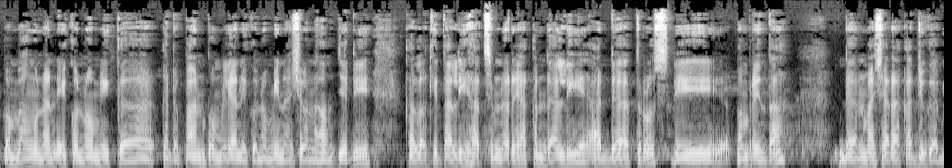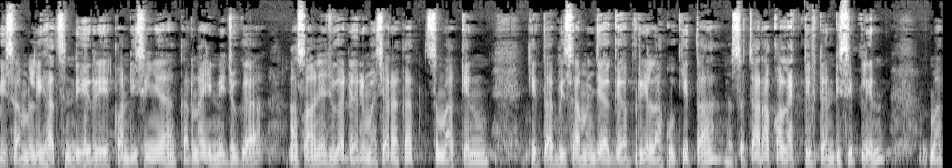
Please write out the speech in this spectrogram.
pembangunan ekonomi ke ke depan pemulihan ekonomi nasional. Jadi kalau kita lihat sebenarnya kendali ada terus di pemerintah dan masyarakat juga bisa melihat sendiri kondisinya karena ini juga asalnya juga dari masyarakat. Semakin kita bisa menjaga perilaku kita secara kolektif dan disiplin, maka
